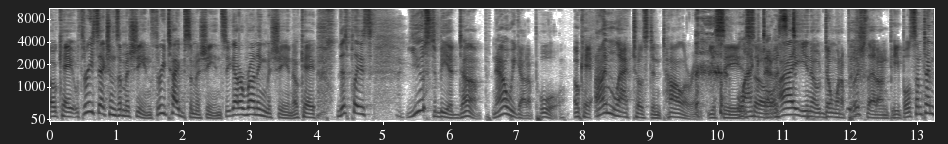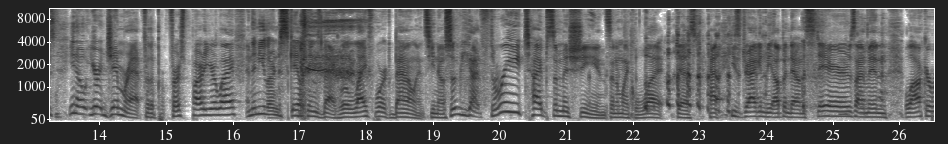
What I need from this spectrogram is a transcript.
Okay, three sections of machines, three types of machines. So you got a running machine. Okay, this place used to be a dump. Now we got a pool. Okay, I'm lactose intolerant. You see, so I, you know, don't want to push that on people. Sometimes, you know, you're a gym rat for the p- first part of your life, and then you learn to scale things back, little life work balance, you know. So you got three types of machines, and I'm like, what just? ha- He's dragging me up and down stairs. I'm in locker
